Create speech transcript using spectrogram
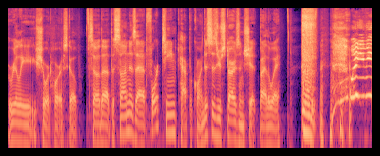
really short horoscope. So the the sun is at 14 Capricorn. This is your stars and shit, by the way. what do you mean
